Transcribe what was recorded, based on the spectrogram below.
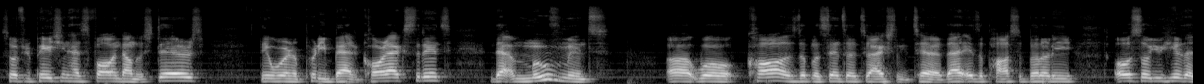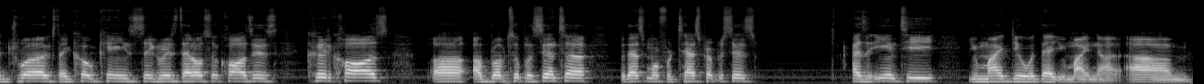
So if your patient has fallen down the stairs, they were in a pretty bad car accident, that movement uh, will cause the placenta to actually tear. That is a possibility. Also, you hear that drugs like cocaine, cigarettes, that also causes, could cause uh, abrupto placenta, but that's more for test purposes. As an EMT, you might deal with that, you might not. Um,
